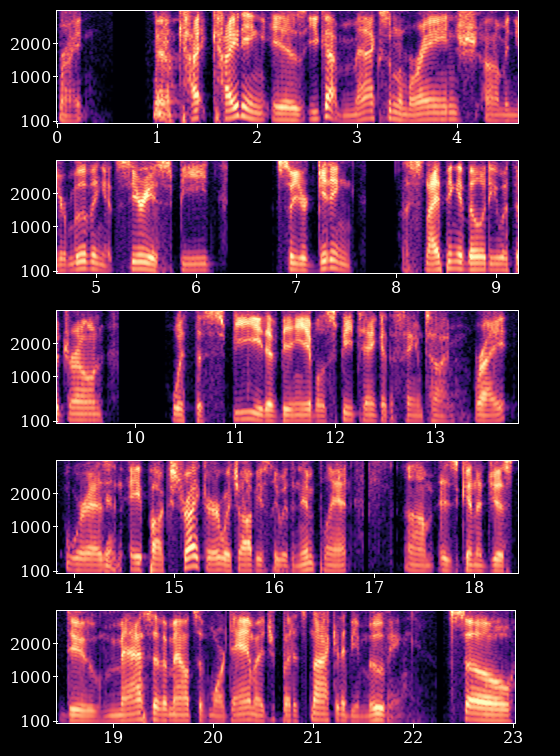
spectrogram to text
right? I mean, ki- kiting is you got maximum range um, and you're moving at serious speed. So you're getting a sniping ability with the drone with the speed of being able to speed tank at the same time, right? Whereas Yeah. an APOC striker, which obviously with an implant um, is going to just do massive amounts of more damage, but it's not going to be moving. So,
